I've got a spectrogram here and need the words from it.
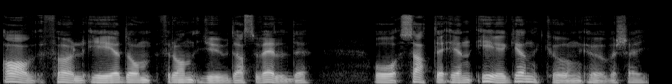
avföll Edom från Judas välde och satte en egen kung över sig.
